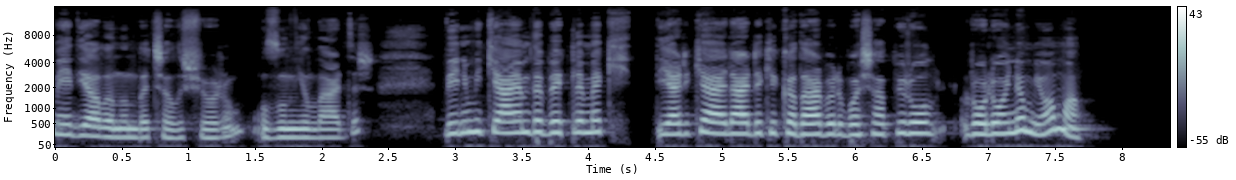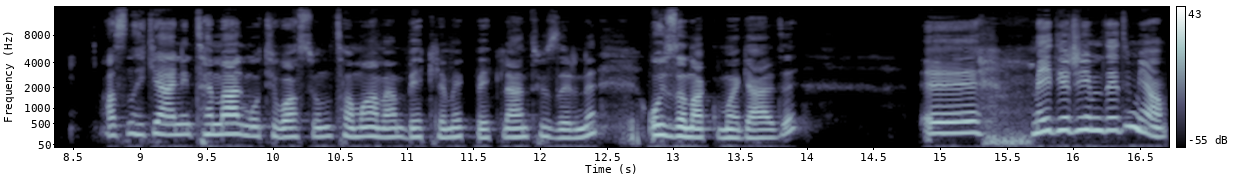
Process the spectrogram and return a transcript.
Medya alanında çalışıyorum uzun yıllardır. Benim hikayemde beklemek diğer hikayelerdeki kadar böyle başat bir rol, rol oynamıyor ama aslında hikayenin temel motivasyonu tamamen beklemek, beklenti üzerine. O yüzden aklıma geldi. Ee, medyacıyım dedim ya,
